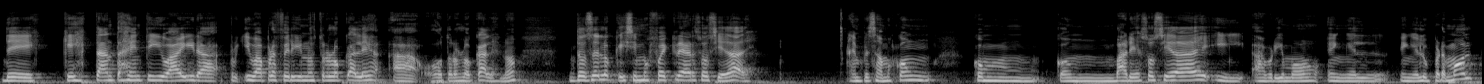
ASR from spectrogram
de que tanta gente iba a ir a, iba a preferir nuestros locales a otros locales, ¿no? Entonces lo que hicimos fue crear sociedades. Empezamos con, con, con varias sociedades y abrimos en el, en el Upermall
